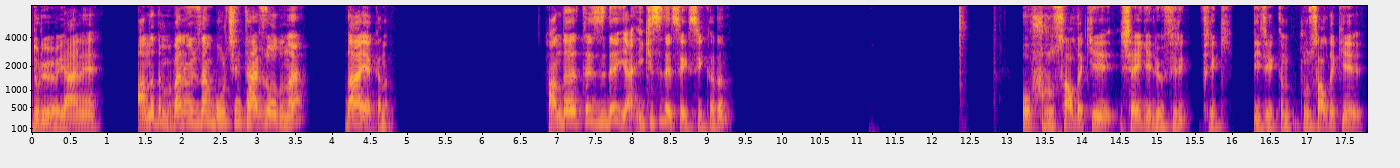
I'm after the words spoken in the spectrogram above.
duruyor yani anladın mı? Ben o yüzden Burçin Terzioğlu'na daha yakınım. Hande Atezi de yani ikisi de seksi kadın. Of Rusal'daki şey geliyor frik, frik diyecektim. Rusal'daki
